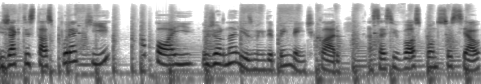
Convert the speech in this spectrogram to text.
E já que tu estás por aqui, apoie o jornalismo independente, claro. Acesse voz.social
